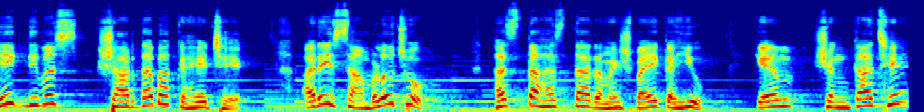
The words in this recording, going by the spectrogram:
એક દિવસ શારદાબા કહે છે, અરે, સાંભળો છો? હસતા હસતા રમેશભાઈએ કહ્યું, કેમ શંકા છે?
